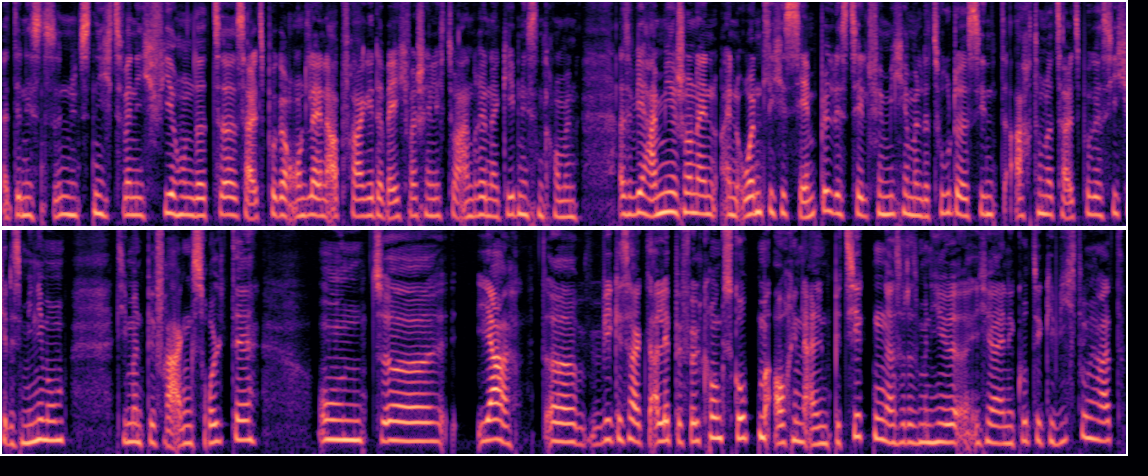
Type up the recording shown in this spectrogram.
denn es nützt nichts, wenn ich 400 Salzburger online abfrage, da werde ich wahrscheinlich zu anderen Ergebnissen kommen. Also wir haben hier schon ein, ein ordentliches Sample, das zählt für mich einmal dazu, da sind 800 Salzburger sicher das Minimum, die man befragen sollte. Und äh, ja, äh, wie gesagt, alle Bevölkerungsgruppen, auch in allen Bezirken, also dass man hier, hier eine gute Gewichtung hat.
